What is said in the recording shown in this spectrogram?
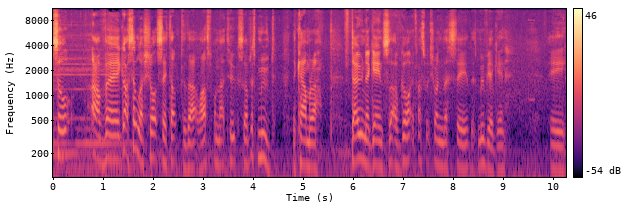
So I've uh, got a similar shot set up to that last one that I took, so I've just moved the camera down again so that I've got if I switch on this uh, this movie again uh,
